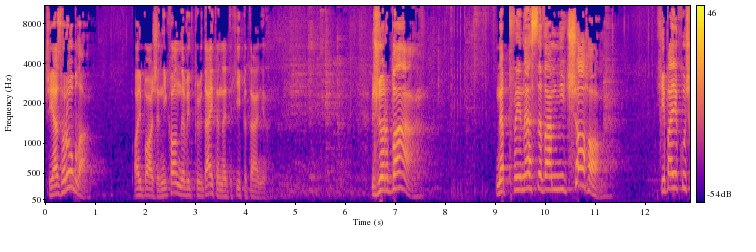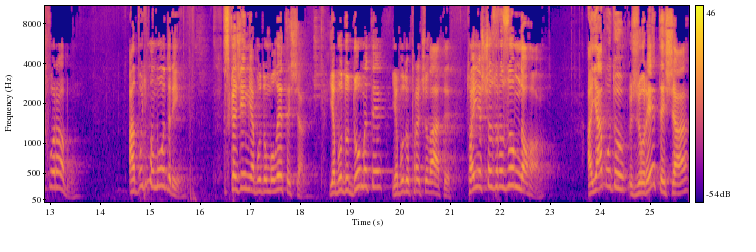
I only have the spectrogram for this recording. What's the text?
Чи я згрубла? Ой Боже, ніколи не відповідайте на такі питання. Журба не принесе вам нічого, хіба якусь хворобу. А будьмо мудрі. Скажімо, я буду молитися, я буду думати, я буду працювати. То є щось розумного. А я буду журитися,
